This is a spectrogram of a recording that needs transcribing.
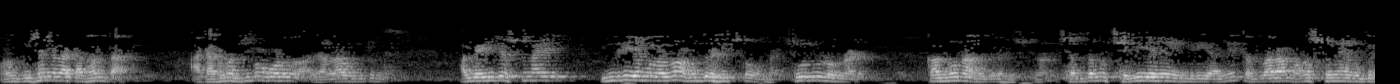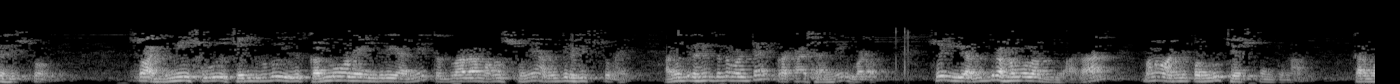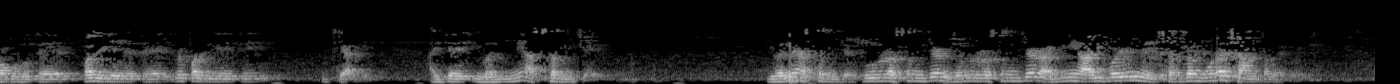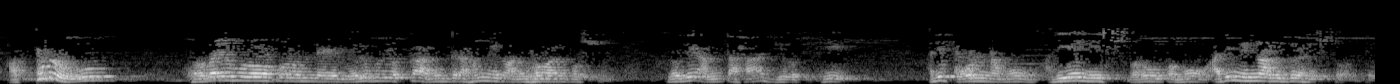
మనం చూసాం కదా కథ అంతా. ఆ కథ మర్చిపోకూడదు అది అలా ఉంటుంది. అవి ఏం చేస్తున్నాయి? ఇంద్రియములను అనుగ్రహిస్తూ ఉన్నాయి. సూర్యుడు ఉన్నాడు. కన్నును అనుగ్రహిస్తున్నాడు. శబ్దము చెవి అనే ఇంద్రియాన్ని తద్వారా మనస్సునే అనుగ్రహిస్తోంది. సో అగ్ని సూర్యుడు చంద్రుడు ఇవి కన్ను అనే ఇంద్రియాన్ని తద్వారా మనస్సుని అనుగ్రహిస్తున్నాయి. అనుగ్రహించడం అంటే ప్రకాశాన్ని ఇవ్వడం. సో ఈ అనుగ్రహముల ద్వారా మనం అన్ని పనులు చేసుకుంటున్నాం కర్మ కుదితే పలియేయతే విపల్యేతి ఇత్యాది. అయితే ఇవన్నీ అస్తమించాయి. ఇవన్నీ అస్తమించాయి. సూర్యుడు అస్తమించాడు చంద్రుడు అస్తమించాడు అగ్ని ఆగిపోయింది శబ్దం కూడా శాంతమైపోయింది అప్పుడు హృదయము లోపల ఉండే వెలుగు యొక్క అనుగ్రహం మీకు అనుభవానికి వస్తుంది. హృది అంతః జ్యోతి. అది పూర్ణము అది ఏ నీ స్వరూపము అది నిన్ను అనుగ్రహిస్తోంది.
